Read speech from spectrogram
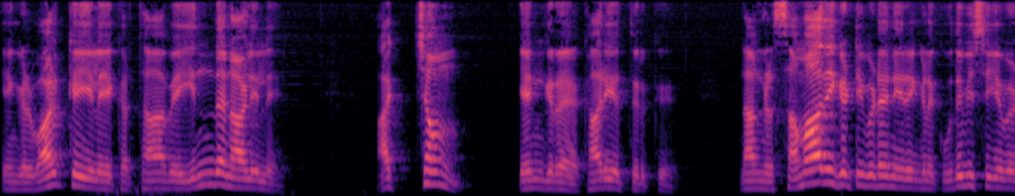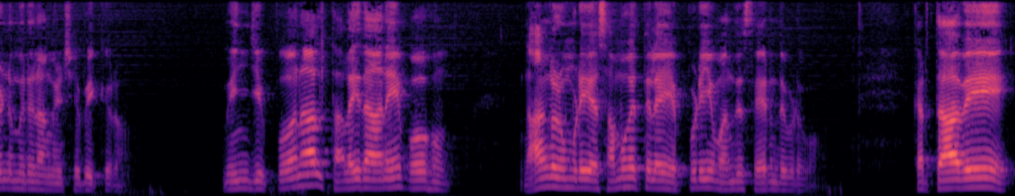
எங்கள் வாழ்க்கையிலே கர்த்தாவே இந்த நாளிலே அச்சம் என்கிற காரியத்திற்கு நாங்கள் சமாதி கட்டிவிட நீர் எங்களுக்கு உதவி செய்ய வேண்டும் என்று நாங்கள் செபிக்கிறோம். மிஞ்சி போனால் தலைதானே போகும். நாங்கள் உம்முடைய சமூகத்திலே எப்படியும் வந்து சேர்ந்து விடுவோம். கர்த்தாவே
